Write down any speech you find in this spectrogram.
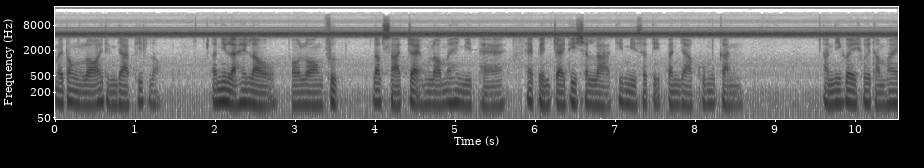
ไม่ต้องรอให้ถึงยาพิษหรอก อันนี้แหละให้เราเอาลองฝึกรักษาใจของเราไม่ให้มีแผล ให้เป็นใจที่ฉลาดที่มีสติปัญญาคุ้มกัน อันนี้ก็จะช่วยทำให้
